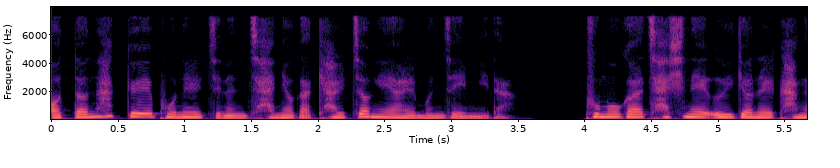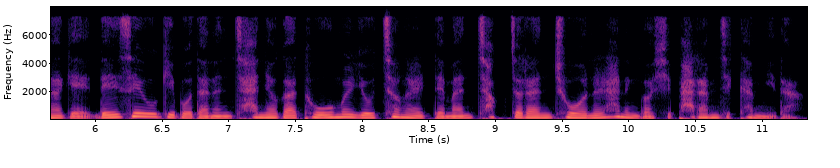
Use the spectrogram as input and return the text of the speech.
어떤 학교에 보낼지는 자녀가 결정해야 할 문제입니다. 부모가 자신의 의견을 강하게 내세우기보다는 자녀가 도움을 요청할 때만 적절한 조언을 하는 것이 바람직합니다.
